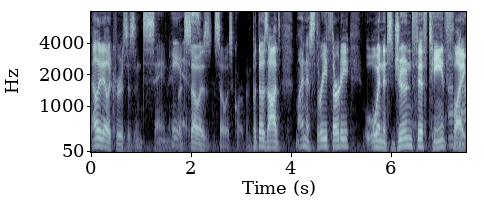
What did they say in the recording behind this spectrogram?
Elly De La Cruz is insane, man, He but is. so is so is Corbin. But those odds minus three thirty when it's June 15th Uh-huh. like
